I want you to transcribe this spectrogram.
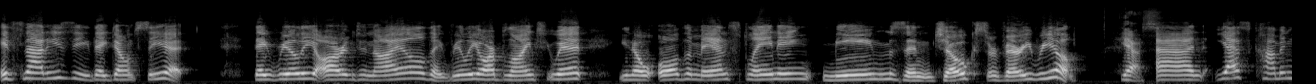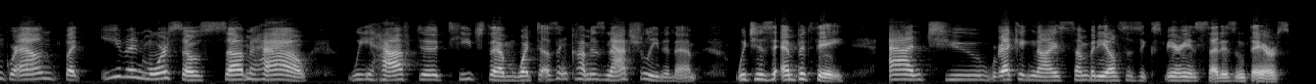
It's not easy. They don't see it. They really are in denial. They really are blind to it. You know, all the mansplaining memes and jokes are very real. Yes. And yes, common ground, but even more so, somehow we have to teach them what doesn't come as naturally to them, which is empathy and to recognize somebody else's experience that isn't theirs.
